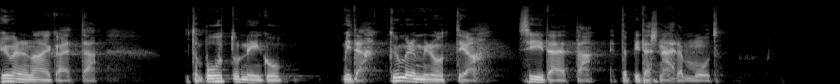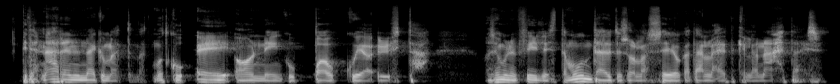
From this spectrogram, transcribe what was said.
hyvänen aika, että nyt on puhuttu niin kuin, mitä, kymmenen minuuttia siitä, että, että pitäisi nähdä muut. Pitäisi nähdä ne näkymättömät, mutta kun ei ole niin kuin paukkuja yhtään. On semmoinen fiilis, että mun täytyisi olla se, joka tällä hetkellä nähtäisi.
